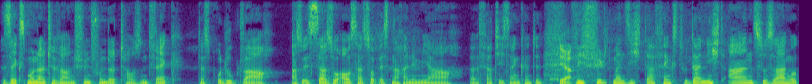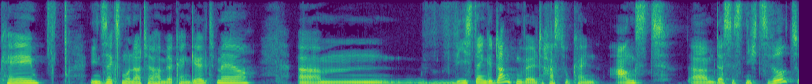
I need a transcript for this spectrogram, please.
sechs Monate waren 500.000 weg. Das Produkt war, also es sah so aus, als ob es nach einem Jahr äh, fertig sein könnte. Ja. Wie fühlt man sich da? Fängst du da nicht an zu sagen, okay, in sechs Monate haben wir kein Geld mehr? Ähm, wie ist dein Gedankenwelt? Hast du keine Angst, ähm, dass es nichts wird?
